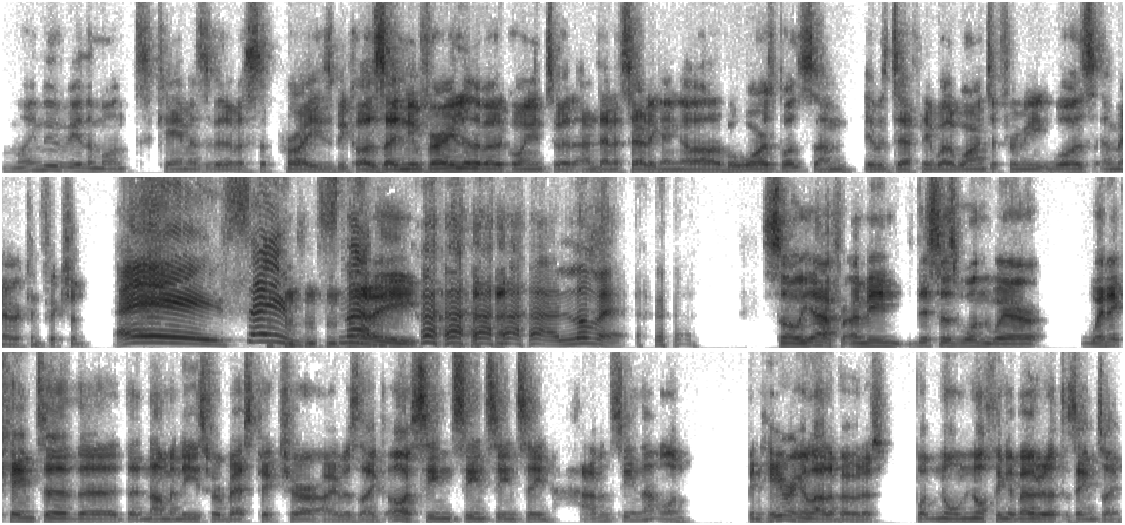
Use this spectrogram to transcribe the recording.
My movie of the month came as a bit of a surprise because I knew very little about it going into it, and then it started getting a lot of awards buzz. And it was definitely well warranted for me. Was American Fiction. Hey, same snap. I love it. so yeah, for, I mean, this is one where when it came to the the nominees for Best Picture, I was like, oh, seen, seen, seen, seen. Haven't seen that one. Been hearing a lot about it, but know nothing about it at the same time.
